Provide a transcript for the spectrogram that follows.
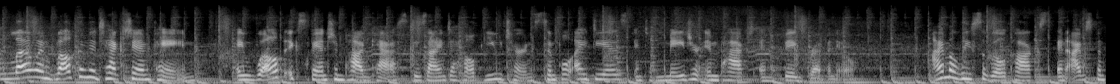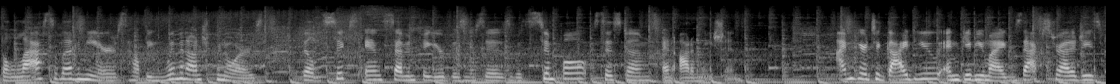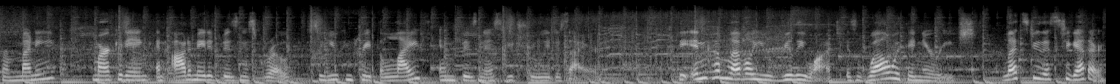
Hello, and welcome to Tech Champagne, a wealth expansion podcast designed to help you turn simple ideas into major impact and big revenue. I'm Alisa Wilcox, and I've spent the last 11 years helping women entrepreneurs build six and seven figure businesses with simple systems and automation. I'm here to guide you and give you my exact strategies for money, marketing, and automated business growth so you can create the life and business you truly desire. The income level you really want is well within your reach. Let's do this together.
